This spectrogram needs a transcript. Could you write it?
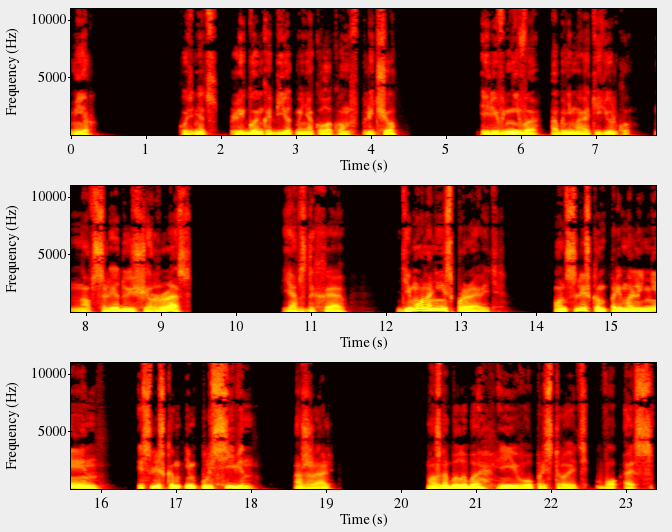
Мир. Кузнец легонько бьет меня кулаком в плечо и ревниво обнимает Юльку. Но в следующий раз... Я вздыхаю. Димона не исправить. Он слишком прямолинеен и слишком импульсивен, а жаль. Можно было бы и его пристроить в ОС.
